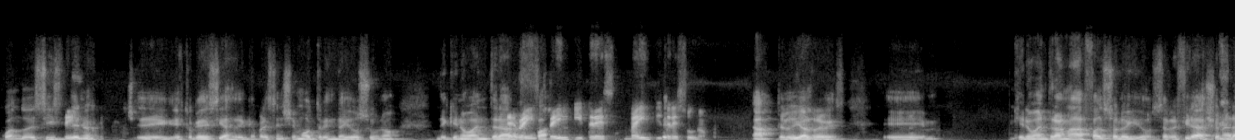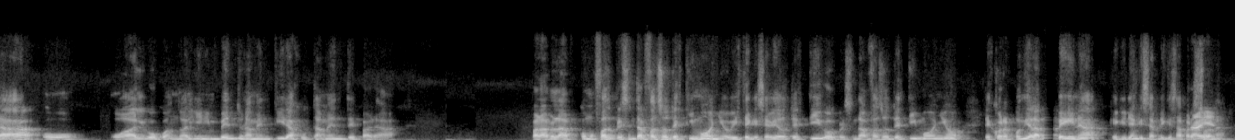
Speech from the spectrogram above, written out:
Cuando decís eh, esto que decías de que aparece en Shemot 32.1, de que no va a entrar... 23, 23.1. Ah, te lo digo al revés. que no va a entrar nada falso al oído. ¿Se refiere a Yonará o, o algo cuando alguien inventa una mentira justamente para, para hablar, como presentar falso testimonio, viste que si había dos testigos que presentaban falso testimonio, les correspondía la pena que querían que se aplique a esa persona.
